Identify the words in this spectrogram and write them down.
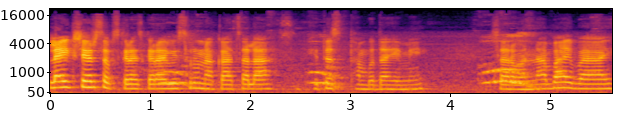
लाईक शेअर सबस्क्राईब करा. विसरू नका. चला इथंच थांबत आहे मी. सर्वांना बाय बाय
